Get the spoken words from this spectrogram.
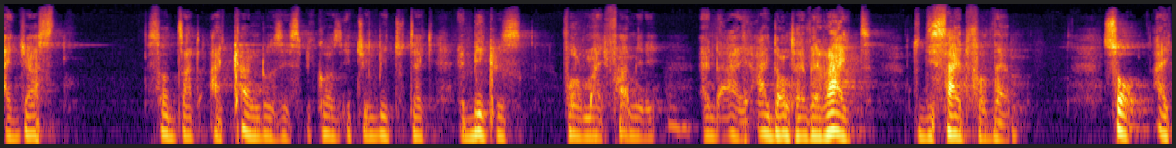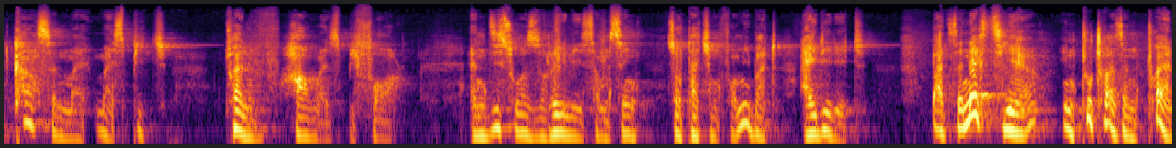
I just thought that I can't do this because it will be to take a big risk for my family. Mm-hmm. And I, I don't have a right to decide for them. So I canceled my, my speech 12 hours before. And this was really something so touching for me, but I did it. But the next year, in 2012,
